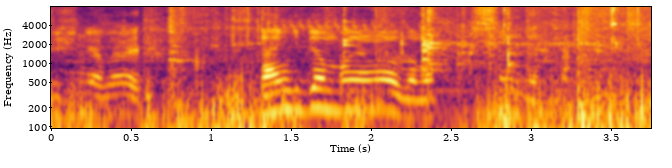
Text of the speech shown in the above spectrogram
düşünüyorum evet. Ben gidiyorum boyamaya o zaman. Şimdi.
